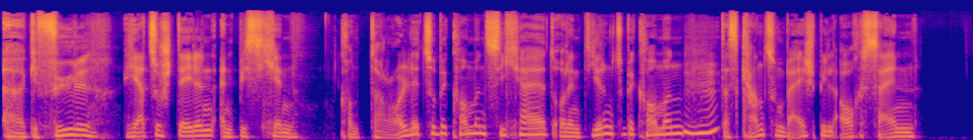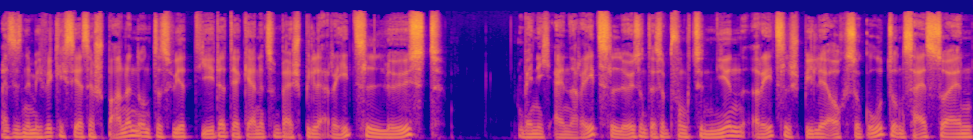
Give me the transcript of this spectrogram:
äh, Gefühl herzustellen, ein bisschen Kontrolle zu bekommen, Sicherheit, Orientierung zu bekommen. Mhm. Das kann zum Beispiel auch sein, es ist nämlich wirklich sehr, sehr spannend und das wird jeder, der gerne zum Beispiel Rätsel löst, wenn ich ein Rätsel löse und deshalb funktionieren Rätselspiele auch so gut und sei es so ein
